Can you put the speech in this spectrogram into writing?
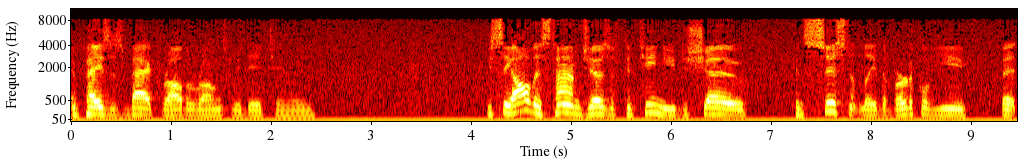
and pays us back for all the wrongs we did to him? You see, all this time, Joseph continued to show consistently the vertical view, but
